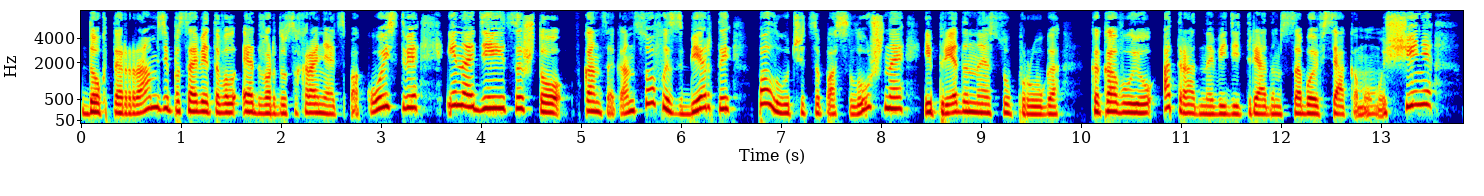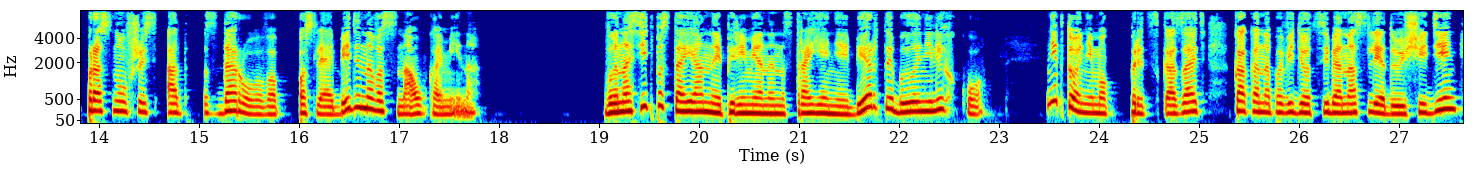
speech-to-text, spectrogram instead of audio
Доктор Рамзи посоветовал Эдварду сохранять спокойствие и надеяться, что, в конце концов, из Берты получится послушная и преданная супруга – каковую отрадно видеть рядом с собой всякому мужчине, проснувшись от здорового послеобеденного сна у камина. Выносить постоянные перемены настроения Берты было нелегко. Никто не мог предсказать, как она поведет себя на следующий день,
